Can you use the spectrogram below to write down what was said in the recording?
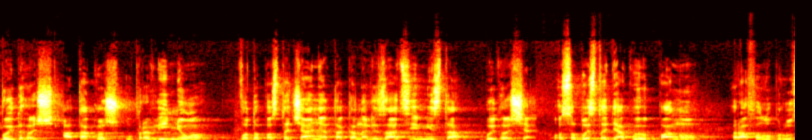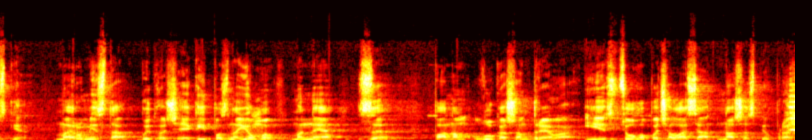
Бидгощ, а також управлінню водопостачання та каналізації міста Бидгоща. Особисто дякую пану Рафалу Брускі, меру міста Бидгоща, який познайомив мене з паном Лукашем Древа. І з цього почалася наша співпраця.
